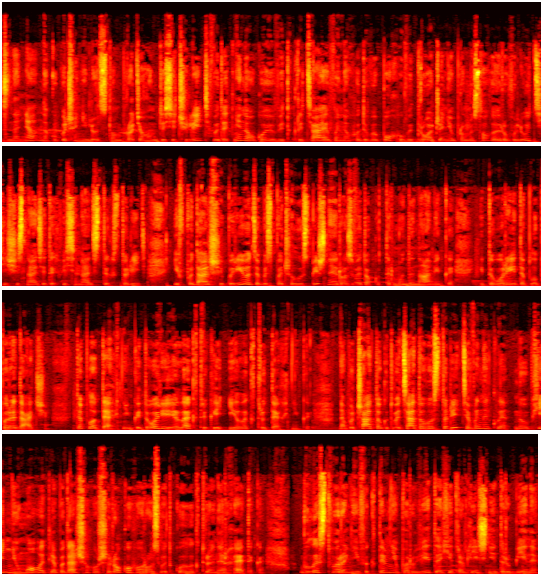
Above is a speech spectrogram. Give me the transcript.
знання, накопичені людством протягом тисячоліть, видатні наукові відкриття і винаходи в епоху відродження промислової революції 16-18 століть і в подальший період забезпечили успішний розвиток термодинаміки і теорії теплопередачі, теплотехніки, теорії електрики і електротехніки. На початок ХХ століття виникли необхідні умови для подальшого широкого розвитку електроенергетики. Були створені ефективні парові та гідравлічні турбіни,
